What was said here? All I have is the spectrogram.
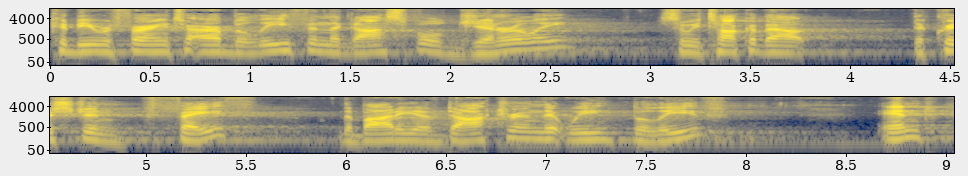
could be referring to our belief in the gospel generally. So we talk about the Christian faith, the body of doctrine that we believe. And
